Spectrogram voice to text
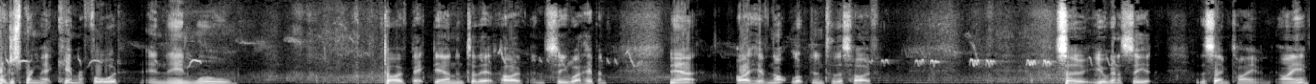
I'll just bring that camera forward and then we'll dive back down into that hive and see what happened. Now, I have not looked into this hive. So you're going to see it at the same time I am.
